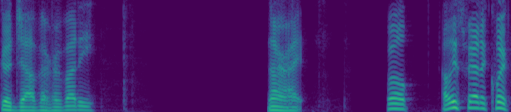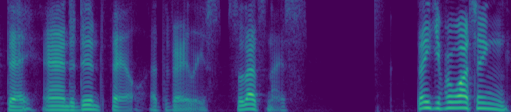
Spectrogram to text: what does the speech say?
Good job, everybody. All right. Well, at least we had a quick day, and it didn't fail at the very least. So that's nice. Thank you for watching,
